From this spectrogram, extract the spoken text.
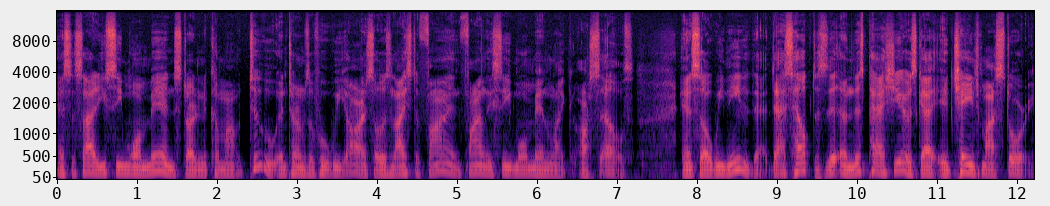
And society you see more men starting to come out too in terms of who we are. And so it's nice to find finally see more men like ourselves. And so we needed that. That's helped us. And this past year it's got it changed my story.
